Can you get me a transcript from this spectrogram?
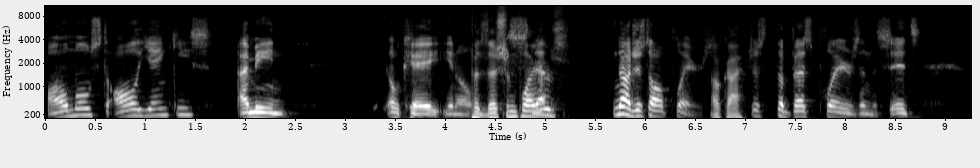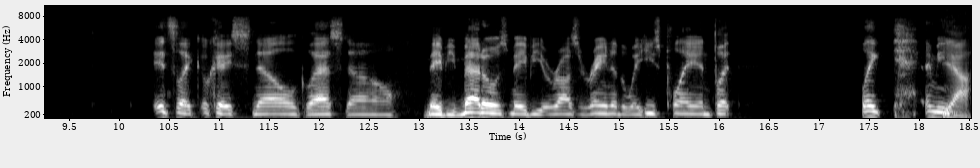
almost all Yankees. I mean, okay, you know, position Snap- players? No, just all players. Okay. Just the best players in the. It's it's like okay, Snell, Glasnow, maybe Meadows, maybe Arozarena, the way he's playing, but like, I mean, Yeah.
